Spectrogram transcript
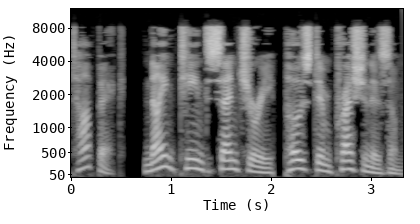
Topic: 19th century post-impressionism.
